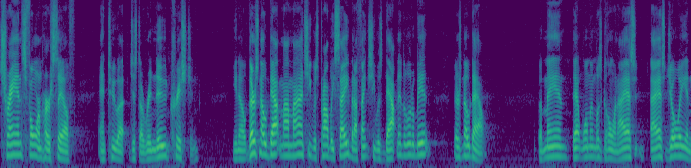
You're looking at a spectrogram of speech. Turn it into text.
transform herself into a, just a renewed Christian. You know, there's no doubt in my mind she was probably saved, but I think she was doubting it a little bit. There's no doubt. But man, that woman was going. I asked, I asked Joey and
